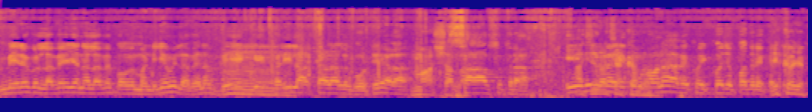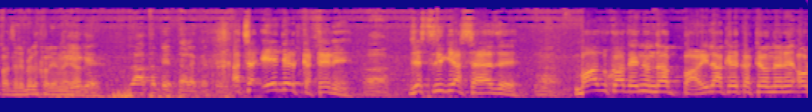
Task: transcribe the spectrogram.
ਮੇਰੇ ਕੋਲ ਲਵੇ ਜਾਂ ਨਾ ਲਵੇ ਭਾਵੇਂ ਮੰਡੀਆਂ ਵੀ ਲਵੇ ਨਾ ਵੇਖ ਕੇ ਖੜੀ ਲੱਤ ਵਾਲਾ ਲੰਗੋਟੇ ਵਾਲਾ ਮਾਸ਼ਾਅੱਲਾ। ਸਾਫ਼ ਸੁਥਰਾ। ਇਹ ਨਹੀਂ ਮੈਂ ਇੱਕ ਵੇਖੋ ਇੱਕੋ ਜਿਹੇ ਪਦਰੇ ਕੱਟੇ। ਇੱਕੋ ਜਿਹੇ ਪੱਧਰ ਬਿਲਕੁਲ ਇਵੇਂ ਗੱਲ ਠੀਕ ਹੈ ਹੈ। ਰਾਤ ਪੇਤਾ ਵਾਲੇ ਕੱਟੇ। ਅੱਛਾ ਇਹ ਜਿਹੜੇ ਕੱਟੇ ਨੇ ਜਿਸ ਤਰੀਕੇ ਸਾਈਜ਼ ਹੈ ਬਾਜ਼ ਔਕਾਤ ਇਹ ਹੁੰਦਾ ਪਹਾੜੀ ਇਲਾਕੇ ਦੇ ਕੱਟੇ ਹੁੰਦੇ ਨੇ ਔਰ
